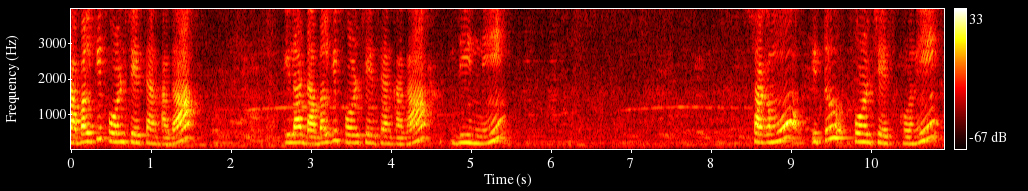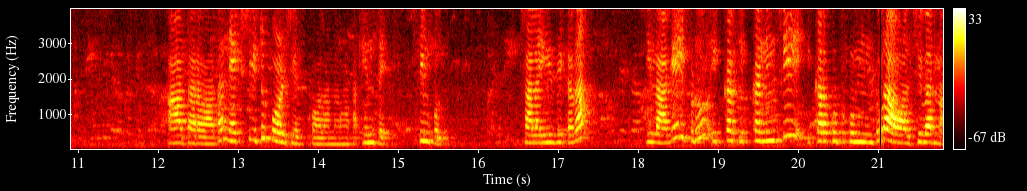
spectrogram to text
డబల్కి ఫోల్డ్ చేశాం కదా? ఇలా డబల్కి ఫోల్డ్ చేశాం కదా? దీన్ని సగము ఇటు ఫోల్డ్ చేసుకొని ఆ తర్వాత నెక్స్ట్ ఇటు ఫోల్డ్ చేసుకోవాలన్నమాట. ఇంతే. సింపుల్ చాలా ఈజీ కదా? ఇలాగే ఇప్పుడు ఇక్కడ ఇక్కడ నుంచి ఇక్కడ కుట్టుకుంటూ రావాలి చివరిన.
